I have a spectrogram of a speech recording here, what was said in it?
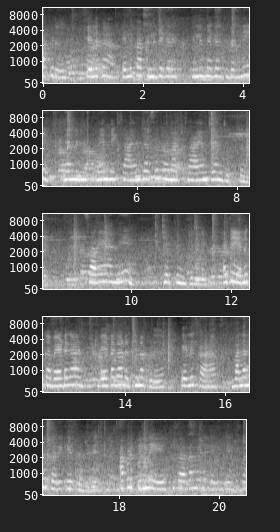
అప్పుడు ఎలుక ఎలుక పిల్లి దగ్గర పిల్లి దగ్గరికి వెళ్ళి నేను నేను నీకు సాయం చేస్తే నువ్వు నాకు సాయం చేయని చెప్తుంది. సరే అని చెప్పింది పిల్లి. అయితే ఎలుక వేటగా వేటగాడు వచ్చినప్పుడు ఎలుక వలను కొరికేసింది అప్పుడు పిల్లి కర్ర మీద ఎక్కిపోయింది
